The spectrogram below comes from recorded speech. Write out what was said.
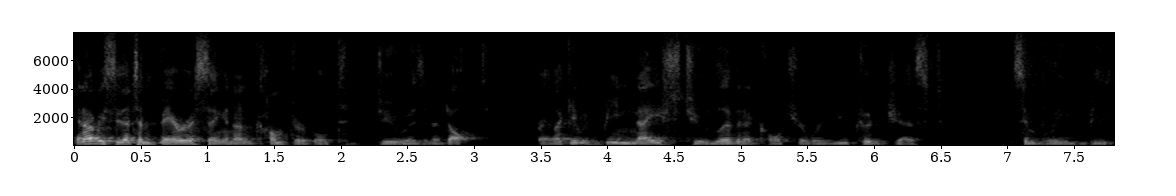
And obviously that's embarrassing and uncomfortable to do as an adult, right? Like it would be nice to live in a culture where you could just simply be.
